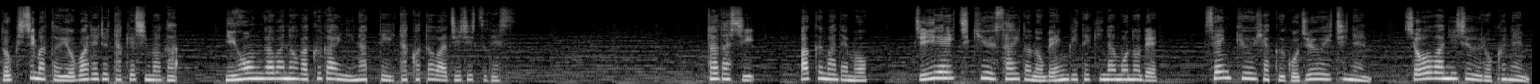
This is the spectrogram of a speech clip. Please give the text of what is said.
徳島と呼ばれる竹島が、日本側の枠外になっていたことは事実です。ただし、あくまでも、GHQ サイドの便宜的なもので、1951年、昭和26年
